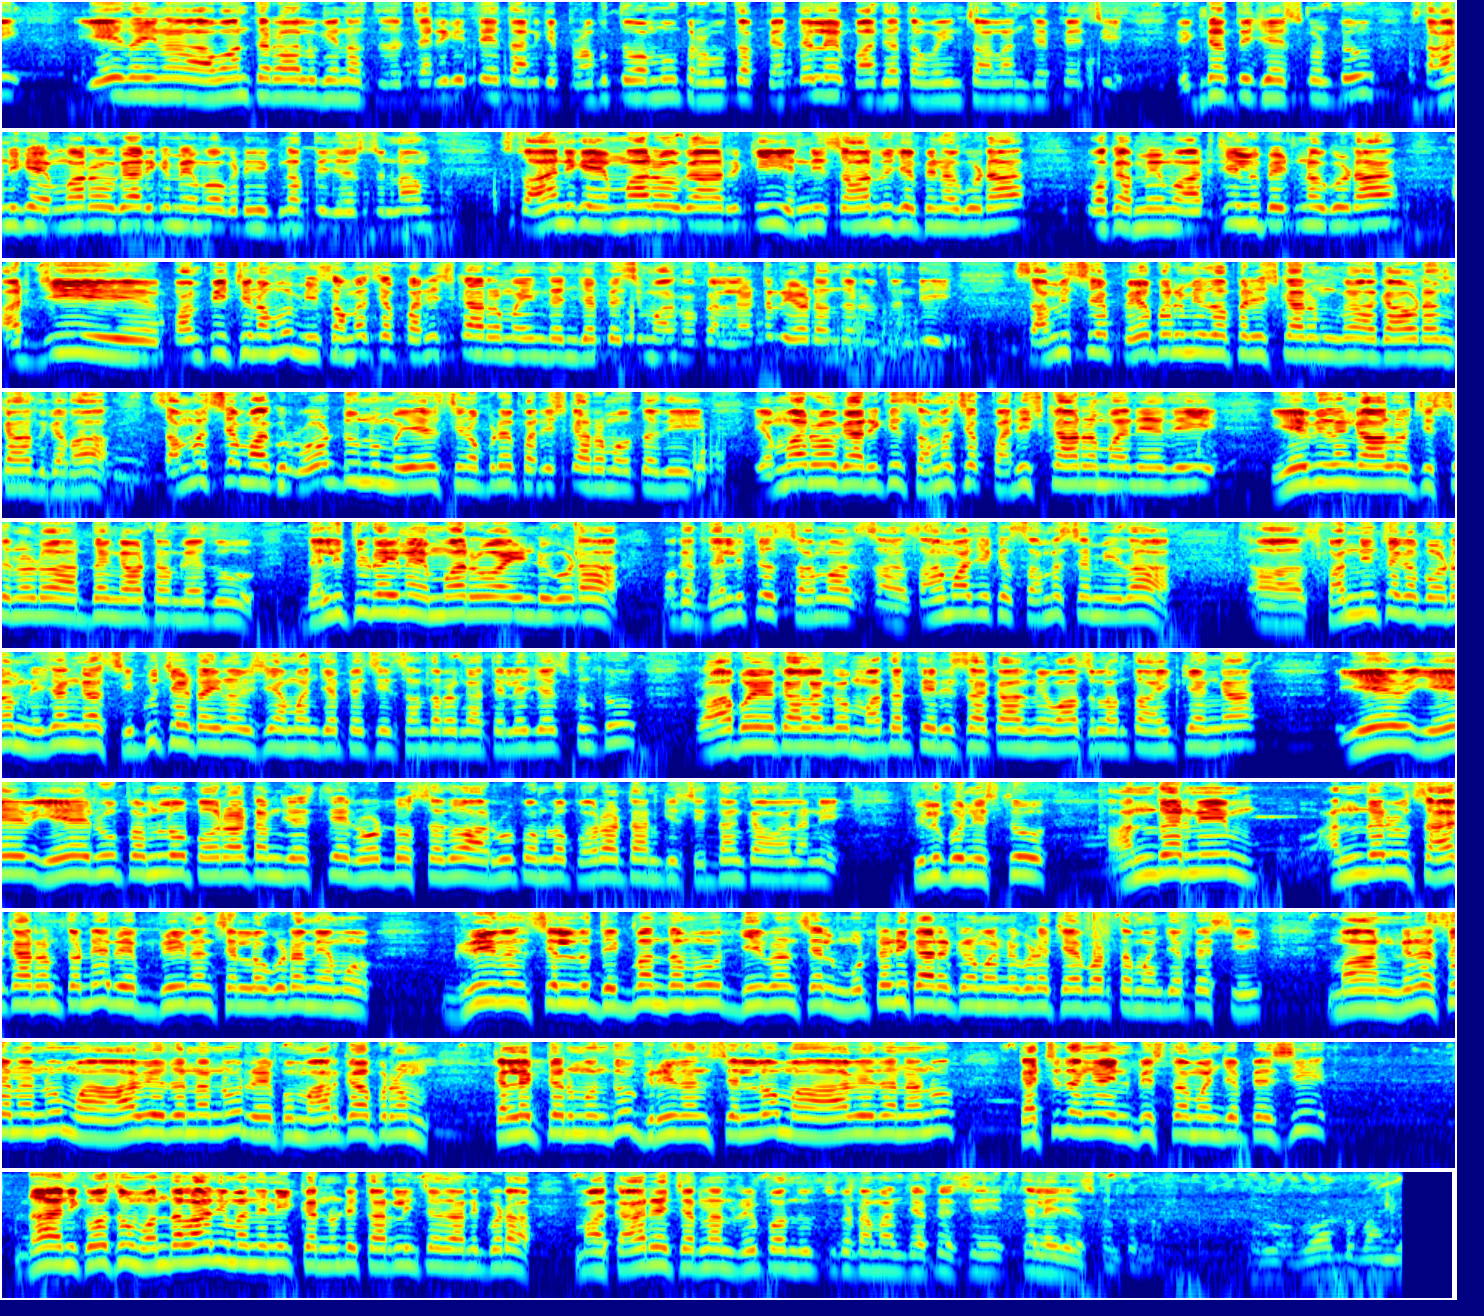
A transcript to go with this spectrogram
ఏదైనా అవాంతరాలు గిన జరిగితే దానికి ప్రభుత్వము ప్రభుత్వ పెద్దలే బాధ్యత వహించాలని చెప్పేసి విజ్ఞప్తి చేసుకుంటూ స్థానిక ఎంఆర్ఓ గారికి మేము ఒకటి విజ్ఞప్తి చేస్తున్నాం. స్థానిక ఎంఆర్ఓ గారికి ఎన్నిసార్లు చెప్పినా కూడా ఒక మేము అర్జీలు పెట్టినా కూడా అర్జీ పంపించినాము. మీ సమస్య పరిష్కారం అయిందని చెప్పేసి మాకు ఒక లెటర్ ఇవ్వడం జరుగుతుంది. సమస్య పేపర్ మీద పరిష్కారం కావడం కాదు కదా. సమస్య మాకు రోడ్డును వేసినప్పుడే పరిష్కారం అవుతుంది. ఎంఆర్ఓ గారికి సమస్య పరిష్కారం అనేది ఏ విధంగా ఆలోచిస్తున్నాడో అర్థం కావటం లేదు. దళితుడైన ఎంఆర్ఓ అయింది కూడా ఒక దళిత సమా సామాజిక సమస్య మీద స్పందించకపోవడం నిజంగా సిగ్గుచేటైన విషయం అని చెప్పేసి ఈ సందర్భంగా తెలియజేసుకుంటూ రాబోయే కాలంలో మదర్ తెరిసా కాలనీ వాసులంతా ఐక్యంగా ఏ ఏ ఏ రూపంలో పోరాటం చేస్తే రోడ్డు వస్తుందో ఆ రూపంలో పోరాటానికి సిద్ధం కావాలని పిలుపునిస్తూ అందరినీ అందరూ సహకారంతోనే రేపు గ్రీవెన్సెల్లో కూడా మేము గ్రీవెన్సెల్ దిగ్బంధము గ్రీవెన్సెల్ ముట్టడి కార్యక్రమాన్ని కూడా చేపడతామని చెప్పేసి మా నిరసనను మా ఆవేదనను రేపు మార్గాపురం కలెక్టర్ ముందు గ్రీవెన్సెల్లో మా ఆవేదనను ఖచ్చితంగా వినిపిస్తామని చెప్పేసి దానికోసం వందలాది మందిని ఇక్కడ నుండి తరలించేదానికి కూడా మా కార్యాచరణను రూపొందించుకుంటామని చెప్పేసి తెలియజేసుకుంటున్నాం.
